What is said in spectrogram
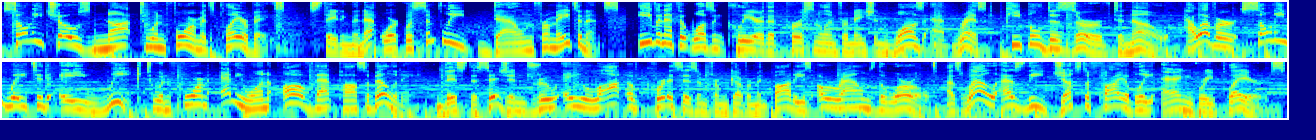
Sony chose not to inform its player base, stating the network was simply down for maintenance. Even if it wasn't clear that personal information was at risk, people deserve to know. However, Sony waited a week to inform anyone of that possibility. This decision drew a lot of criticism from government bodies around the world, as well as the justifiably angry players.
